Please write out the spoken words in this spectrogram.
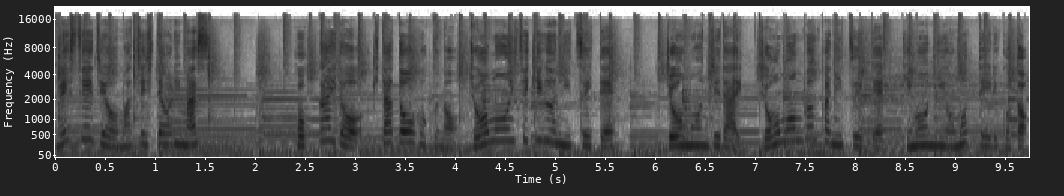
メッセージをお待ちしております。北海道北東北の縄文遺跡群について縄文時代縄文文化について疑問に思っていること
